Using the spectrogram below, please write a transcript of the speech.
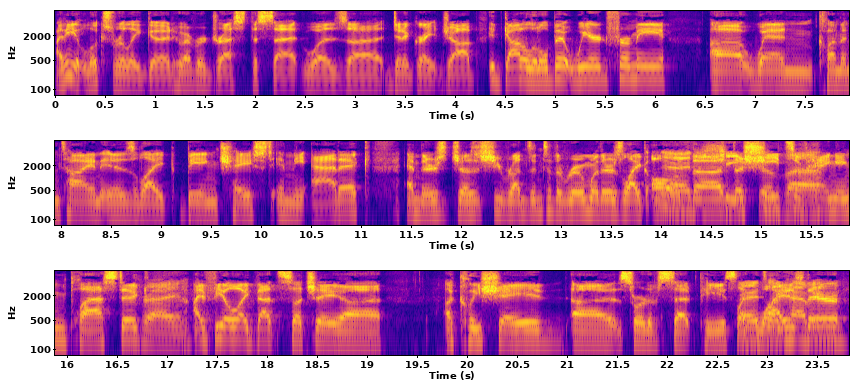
I think it looks really good. Whoever dressed the set was uh, did a great job. It got a little bit weird for me uh, when Clementine is like being chased in the attic, and there's just she runs into the room where there's like all Yeah, of the sheets the of, sheets of, uh, hanging plastic. Right. I feel like that's such a uh, a cliched uh, sort of set piece. Like, why like is having- there?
